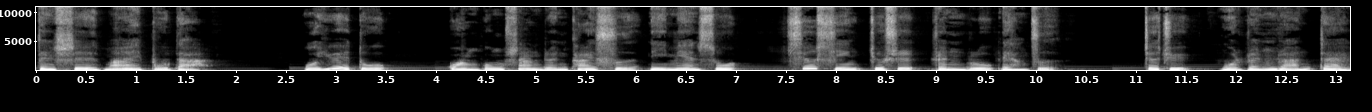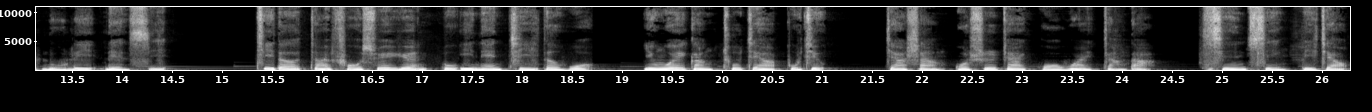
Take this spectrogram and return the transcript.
真是迈步大。我阅读。广公善人开示里面说：“修行就是忍辱两字。”这句我仍然在努力练习。记得在佛学院读一年级的我，因为刚出家不久，加上我是在国外长大，心性比较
